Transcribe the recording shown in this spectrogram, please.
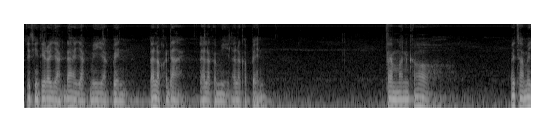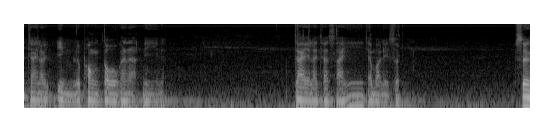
ในสิ่งที่เราอยากได้อยากมีอยากเป็น แล้วเราก็ได้ แล้วเราก็มีแล้วเราก็เป็น แต่มันก็ไม่ทำให้ใจเราอิ่มหรือพองโตขนาดนี้เนะใจเราจะใสจะบริสุทธิ์ ซึ่ง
